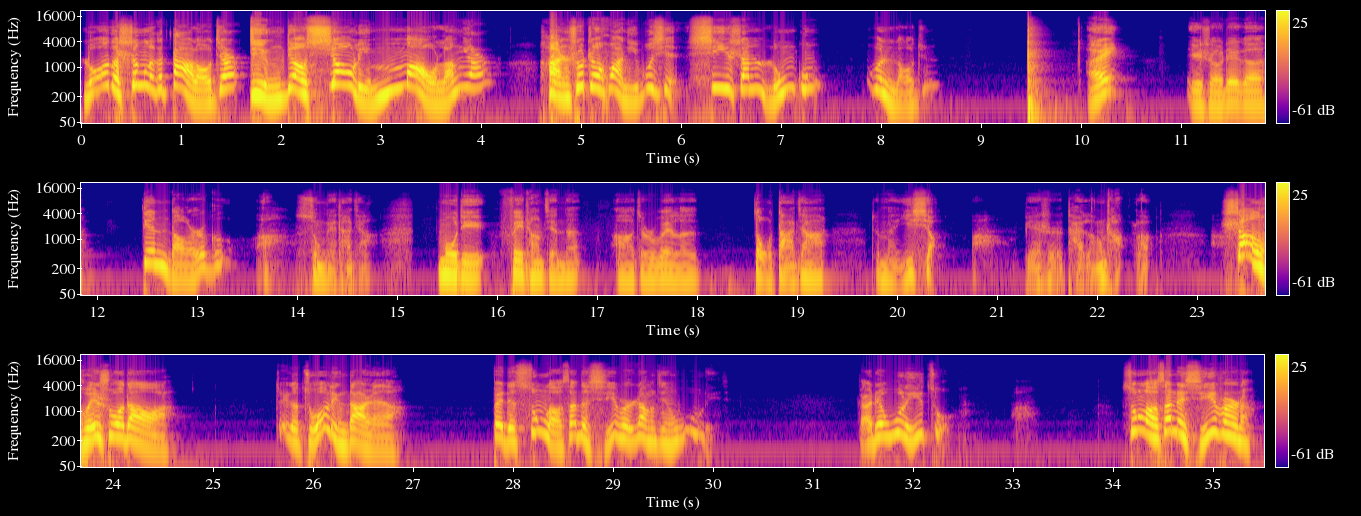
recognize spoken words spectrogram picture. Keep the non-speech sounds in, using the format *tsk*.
骡子生了个大老尖儿，井吊箫里冒狼烟儿。喊说这话你不信，西山龙宫问老君。哎，一首这个颠倒儿歌啊，送给大家，目的非常简单啊，就是为了逗大家这么一笑啊，别是太冷场了。上回说到啊，这个左领大人啊。被这松老三的媳妇让进屋里去，在这屋里一坐，啊，松老三这媳妇呢，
